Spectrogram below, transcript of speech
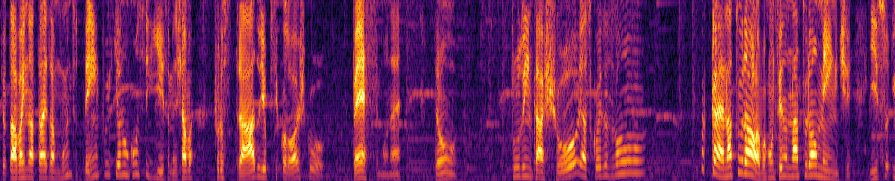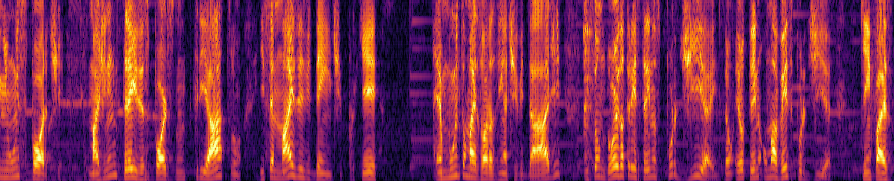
que eu estava indo atrás há muito tempo e que eu não conseguia. Isso me deixava frustrado e o psicológico péssimo, né? Então, tudo encaixou e as coisas vão Cara, é natural, vai acontecendo naturalmente. Isso em um esporte. Imagina em três esportes, no triatlo, isso é mais evidente, porque é muito mais horas em atividade e são dois ou três treinos por dia. Então eu treino uma vez por dia. Quem faz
